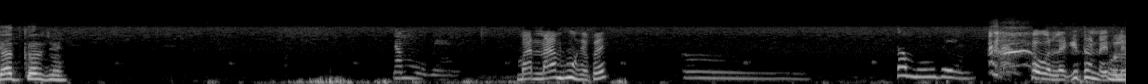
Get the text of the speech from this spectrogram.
યાદ કરજો. મારું નામ શું હે ભાઈ કીધું ઓલે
